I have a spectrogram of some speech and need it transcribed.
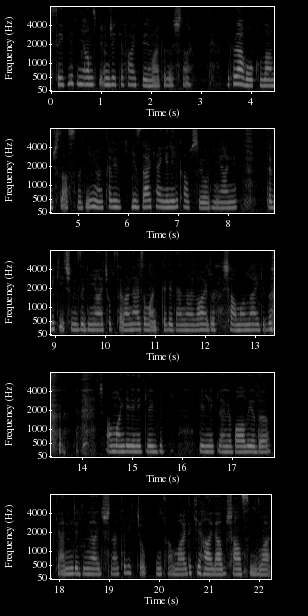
sevgili dünyamızı bir öncelikle fark edelim arkadaşlar. Ne kadar hor kullanmışız aslında değil mi? Tabii biz derken geneli kapsıyorum yani. Tabii ki içimizde dünyayı çok seven, her zaman dikkat edenler vardı. Şamanlar gibi, şaman gelenekleri gibi geleneklerine bağlı ya da kendince dünyayı düşünen tabii ki çok insan vardı ki hala bu şansımız var.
